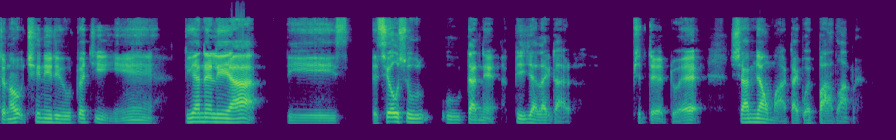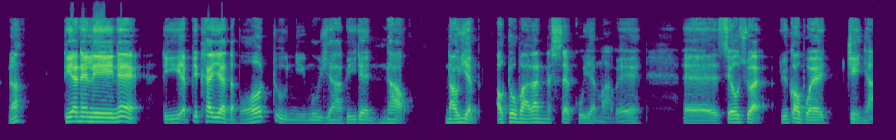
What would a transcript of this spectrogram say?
ကျွန်တော်တို့အခြေအနေတွေကိုတွက်ကြည့်ရင် DNL ကဒီစေအုပ်စုဦးတက်နဲ့အပြစ်ရလိုက်တာဖြစ်တဲ့အတွက်ရှမ်းမြောက်မှာတိုက်ပွဲပါသွားမယ်နော် DNL နဲ့ ဒီအပြစ်ခတ်ရက်သဘောတူညီမှုရပြီးတဲ့နောက်နောက်ရက်အောက်တိုဘာလ29ရက်မှာပဲအဲစေအုပ်စုကရွေးကောက်ပွဲကြီးညာ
